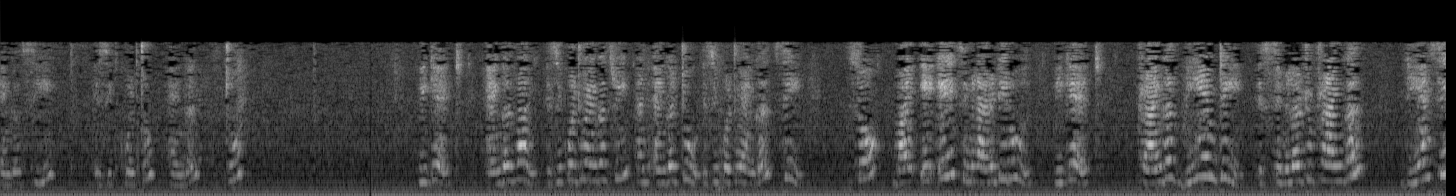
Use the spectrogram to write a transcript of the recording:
angle C is equal to angle 2 we get angle 1 is equal to angle 3 and angle 2 is equal to angle C so by AA similarity rule we get triangle BMD is similar to triangle DMC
